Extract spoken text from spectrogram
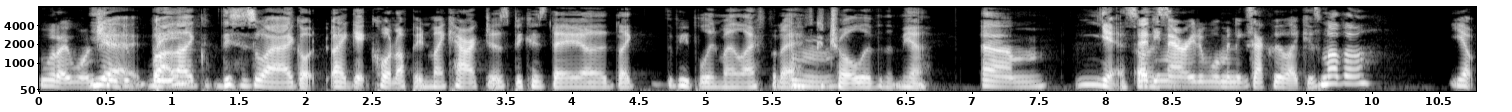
what I want you yeah, to be? but like this is why I got I get caught up in my characters because they are like the people in my life, but I have Mhm. control over them. Yeah. um, Yeah. So Eddie married a woman exactly like his mother. Yep.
